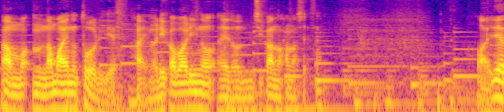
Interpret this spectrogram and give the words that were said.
あ、ま、名前の通りです。はい。リカバリーの、えー、時間の話ですね。はい、で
